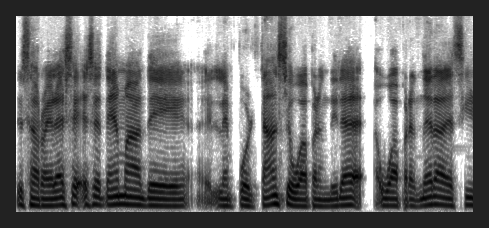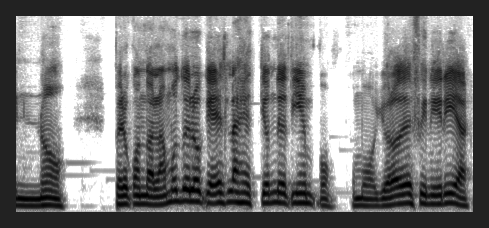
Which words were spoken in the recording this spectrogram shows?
desarrollar ese, ese tema de la importancia o aprender, a, o aprender a decir no. Pero cuando hablamos de lo que es la gestión de tiempo, como yo lo definiría,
